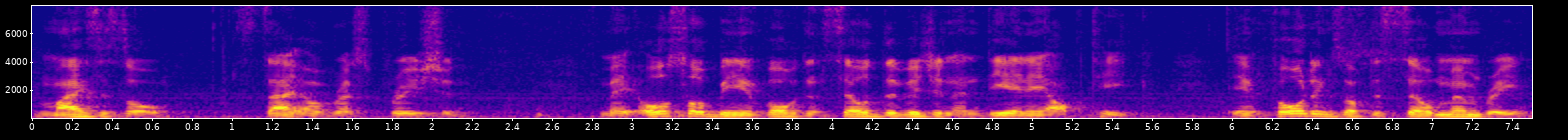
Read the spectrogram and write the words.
Mesosome, site of respiration, may also be involved in cell division and DNA uptake. In foldings of the cell membrane,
